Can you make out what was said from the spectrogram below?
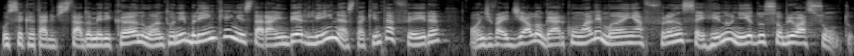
O secretário de Estado americano Antony Blinken estará em Berlim nesta quinta-feira onde vai dialogar com Alemanha, França e Reino Unido sobre o assunto.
